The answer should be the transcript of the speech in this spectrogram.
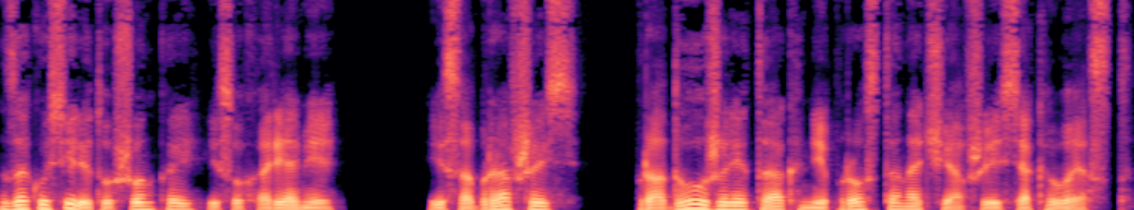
закусили тушенкой и сухарями и, собравшись, продолжили так не просто начавшийся квест.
